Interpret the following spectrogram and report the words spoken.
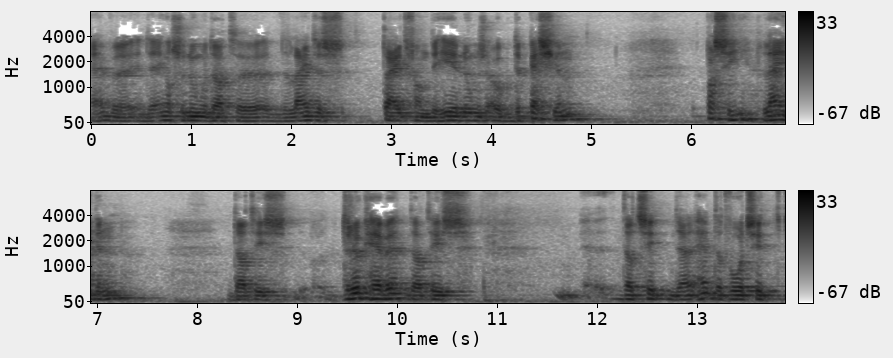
we, de Engelsen noemen dat, uh, de lijdenstijd van de Heer noemen ze ook de passion. Passie, lijden, dat is druk hebben, dat is, dat, zit, dat woord zit,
